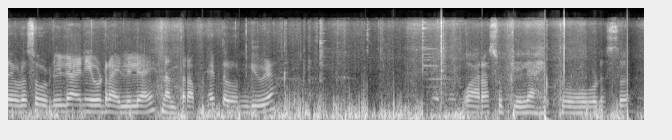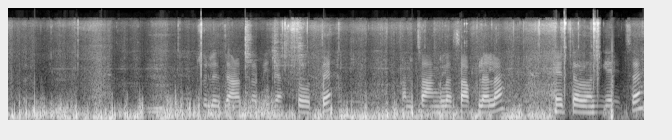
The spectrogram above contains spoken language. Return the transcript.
आता एवढं सोडलेलं आहे आणि एवढं राहिलेलं आहे. नंतर आपण हे तळून घेऊया. वारा सुटलेला आहे थोडंसं. चुले जाळ कमी जास्त होते. पण चांगलंच आपल्याला हे तळून घ्यायचं आहे.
